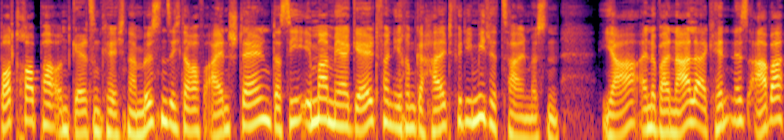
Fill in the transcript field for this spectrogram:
Bottropper und Gelsenkirchner müssen sich darauf einstellen, dass sie immer mehr Geld von ihrem Gehalt für die Miete zahlen müssen. Ja, eine banale Erkenntnis, aber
